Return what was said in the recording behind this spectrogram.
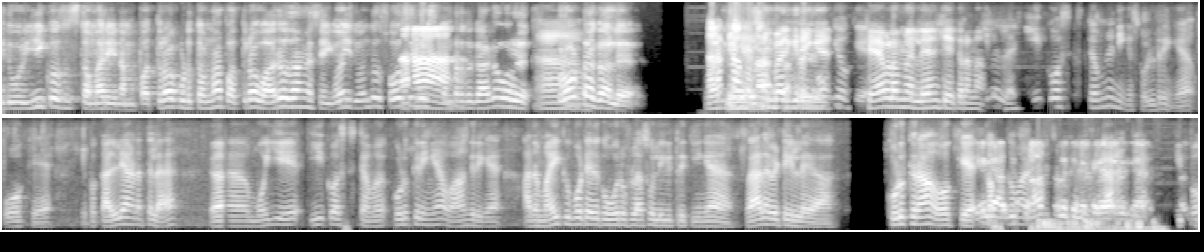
இது ஒரு ஈகோ சிஸ்டம் மாதிரி. நம்ம பத்து ரூபா கொடுத்தோம்னா பத்து ரூபா வருதாங்க செய்யும். இது வந்து சோசியலைஸ். பண்றதுக்காக ஒரு. புரோட்டோகால் கேவலமா இல்லையான்னு கேக்குறேன் நான். இல்ல இல்ல. ஈகோ சிஸ்டம்னு நீங்க சொல்றீங்க. ஓகே இப்ப கல்யாணத்துல அஹ், மொய் ஈகோ சிஸ்டம் குடுக்குறீங்க வாங்குறீங்க. அத மைக்கு போட்டு எதுக்கு ஊரு ஃபுல்லா சொல்லிக்கிட்டு இருக்கீங்க? வேலை வெட்டி இல்லையா? குடுக்குறான் ஓகே. இப்போ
